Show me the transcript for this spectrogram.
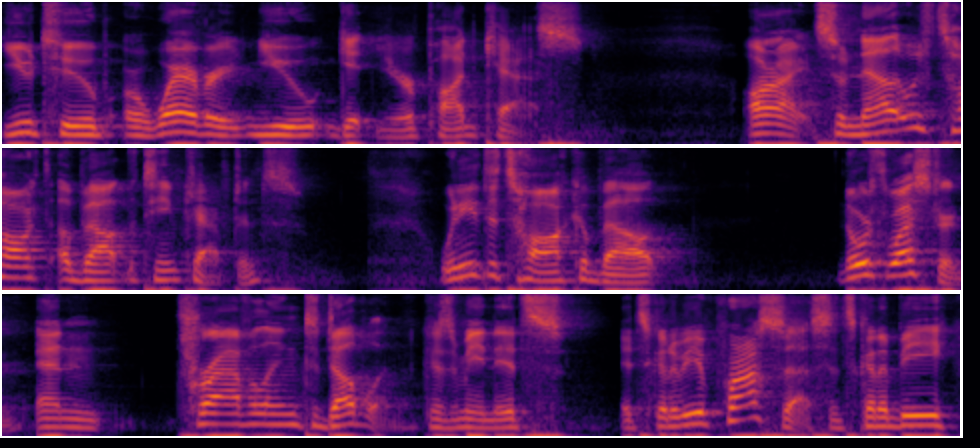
YouTube, or wherever you get your podcasts. All right, so now that we've talked about the team captains, we need to talk about Northwestern and traveling to Dublin because I mean it's it's going to be a process. It's going to be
